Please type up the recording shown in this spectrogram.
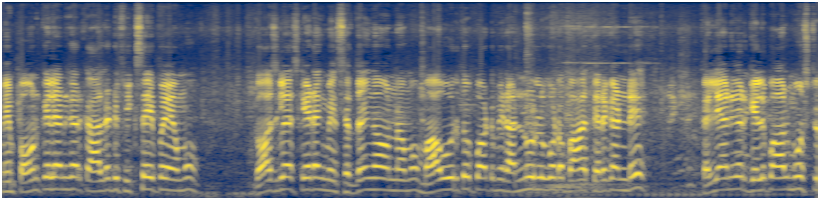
మేము పవన్ కళ్యాణ్ గారికి ఆల్రెడీ ఫిక్స్ అయిపోయాము. గాజు గ్లాస్ వేయడానికి మేము సిద్ధంగా ఉన్నాము. మా ఊరితో పాటు మీరు అన్నూర్లు కూడా బాగా తిరగండి. కళ్యాణ్ గారు గెలుపు ఆల్మోస్ట్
